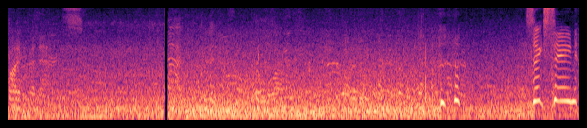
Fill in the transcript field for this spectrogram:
five minutes. Sixteen.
